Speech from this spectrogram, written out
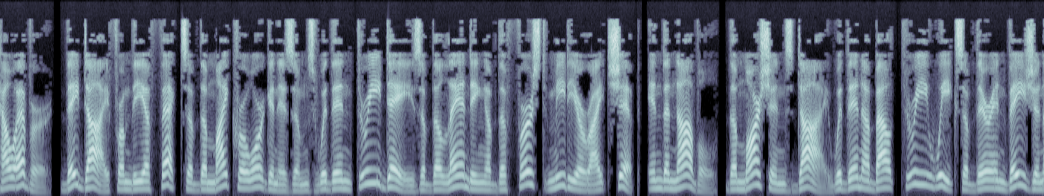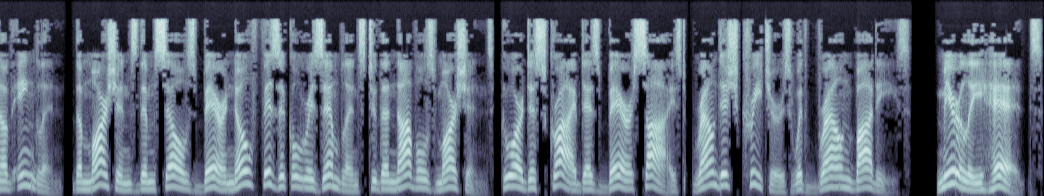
However, they die from the effects of the microorganisms within three days of the landing of the first meteorite ship. In the novel, the Martians die within about three weeks of their invasion of England. The Martians themselves bear no physical resemblance to the novel's Martians, who are described as bear-sized, roundish creatures with brown bodies, merely heads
